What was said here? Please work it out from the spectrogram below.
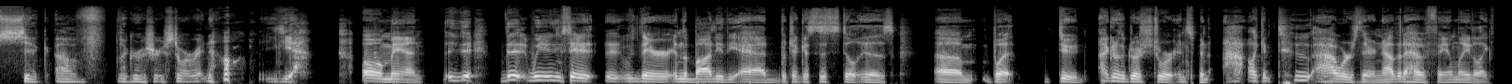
sick of the grocery store right now. Yeah. Oh man, we didn't say there in the body of the ad, which I guess this still is. Um, but dude, I go to the grocery store and spend uh, like two hours there. Now that I have a family to like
